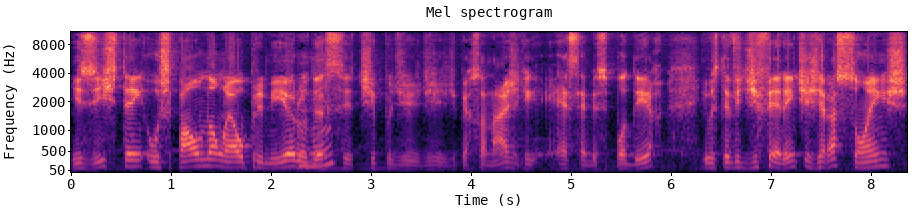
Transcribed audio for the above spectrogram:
existem. O Spawn não é o primeiro Uhum. desse tipo de, de, de personagem que recebe esse poder. E você teve diferentes gerações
